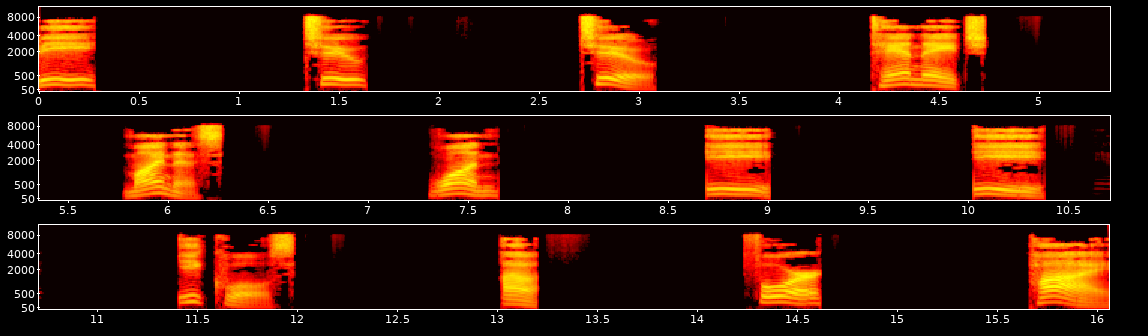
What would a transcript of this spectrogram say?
b 2 2 tan h minus 1 e e equals a 4 pi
